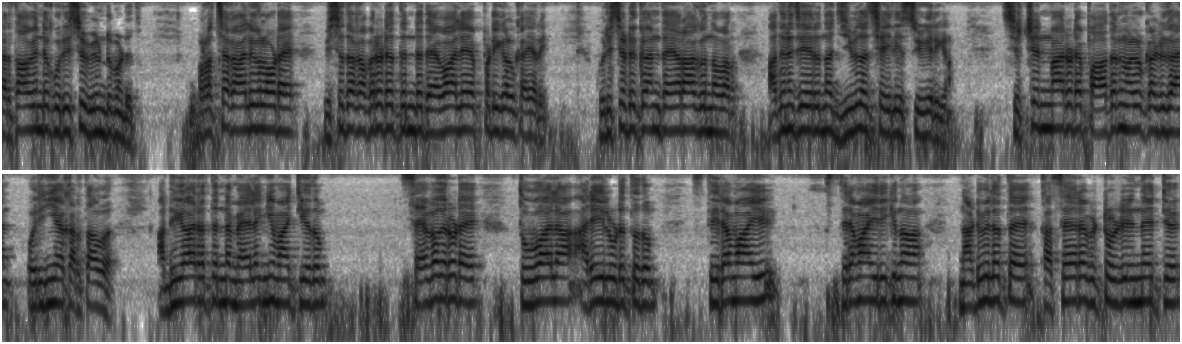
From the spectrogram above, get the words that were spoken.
കർത്താവിന്റെ കുരിശ് വീണ്ടും എടുത്തു. ഉറച്ച കാലുകളോടെ വിശുദ്ധ കബറിടത്തിന്റെ ദേവാലയപ്പടികൾ കയറി. കുരിശെടുക്കാൻ തയ്യാറാകുന്നവർ അതിന് ചേരുന്ന ജീവിതശൈലി സ്വീകരിക്കണം. ശിഷ്യന്മാരുടെ പാദങ്ങൾ കഴുകാൻ ഒരുങ്ങിയ കർത്താവ് അധികാരത്തിന്റെ മേലങ്കി മാറ്റിയതും സേവകരുടെ തൂവാല അരയിലുടുത്തതും സ്ഥിരമായി സ്ഥിരമായിരിക്കുന്ന നടുവിലത്തെ കസേര വിട്ടൊഴുന്നേറ്റ്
